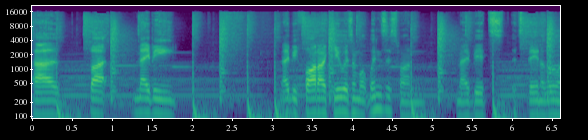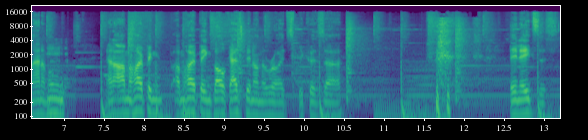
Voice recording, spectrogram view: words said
Uh, but maybe maybe flight IQ isn't what wins this one. Maybe it's it's being a little animal. Mm. And I'm hoping I'm hoping Volk has been on the roids because uh, he needs this.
